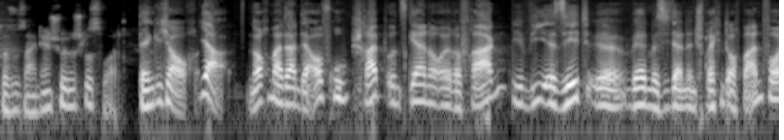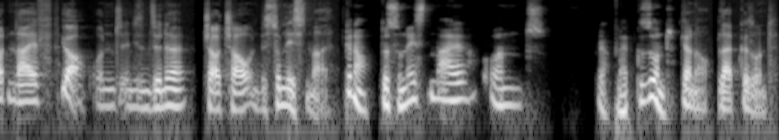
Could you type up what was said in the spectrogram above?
Das ist eigentlich ein schönes Schlusswort. Denke ich auch. Ja, nochmal dann der Aufruf. Schreibt uns gerne eure Fragen. Wie ihr seht, äh, werden wir sie dann entsprechend auch beantworten live. Ja, und in diesem Sinne, ciao, ciao und bis zum nächsten Mal. Genau, bis zum nächsten Mal und ja, bleibt gesund. Genau, bleibt gesund.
